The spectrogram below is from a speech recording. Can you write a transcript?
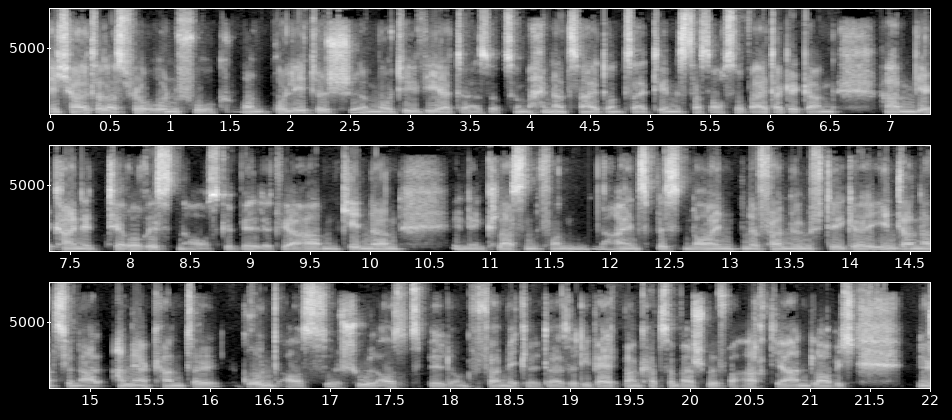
Ich halte das für Unfug und politisch äh, motiviert. Also zu meiner Zeit und seitdem ist das auch so weitergegangen, haben wir keine Terroristen ausgebildet. Wir haben Kindern in den Klassen von eins bis neun eine vernünftige, international anerkannte Grundschulausbildung vermittelt. Also die Weltbank hat zum Beispiel vor acht Jahren, glaube ich, eine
